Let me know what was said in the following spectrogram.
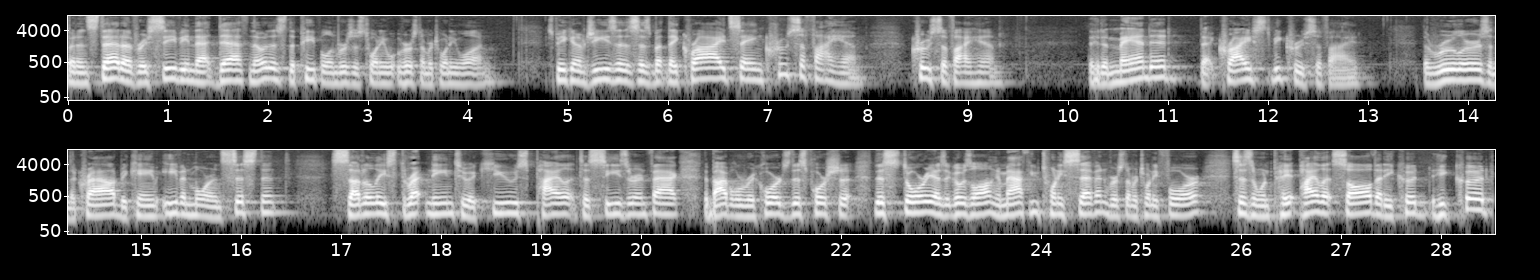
But instead of receiving that death, notice the people in verses 20, verse number 21. Speaking of Jesus, says, But they cried, saying, Crucify him, crucify him. They demanded that Christ be crucified. The rulers and the crowd became even more insistent subtly threatening to accuse Pilate to Caesar. In fact, the Bible records this portion, this story as it goes along in Matthew 27, verse number 24. It says, And when Pilate saw that he could, he could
